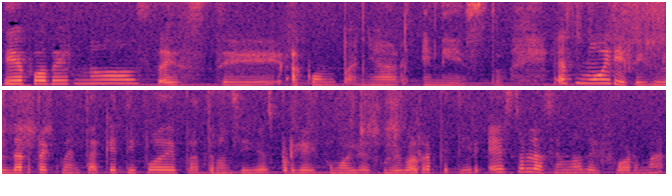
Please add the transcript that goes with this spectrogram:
y de podernos este, acompañar en esto. Es muy difícil darte cuenta qué tipo de patrón sigues porque como les vuelvo a repetir, esto lo hacemos de forma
